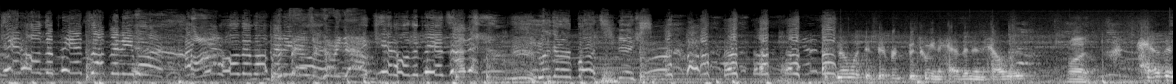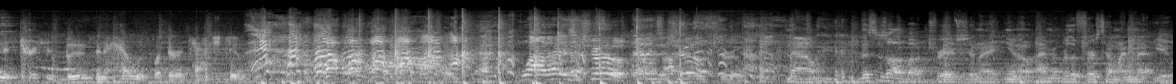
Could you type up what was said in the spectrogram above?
can't hold the pants up anymore. I can't hold them up anymore. pants are coming down. I can't hold the pants up. Look at her butt cheeks. You know what the difference between heaven and hell is? What? Heaven is Trish's boobs, and hell is what they're attached to. Wow, that is true. That is true. True. Now, this is all about Trish, and I, you know, I remember the first time I met you.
